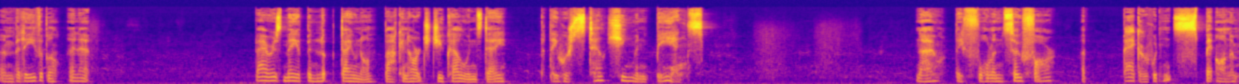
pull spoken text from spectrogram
Unbelievable, isn't it? Bearers may have been looked down on back in Archduke Elwin's day, but they were still human beings. Now they've fallen so far, a beggar wouldn't spit on them.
